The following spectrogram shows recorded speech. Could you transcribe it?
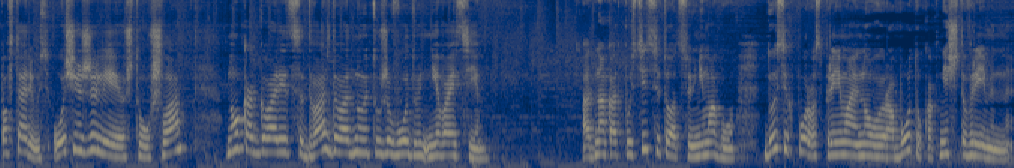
Повторюсь, очень жалею, что ушла, но, как говорится, дважды в одну и ту же воду не войти. Однако отпустить ситуацию не могу. До сих пор воспринимаю новую работу как нечто временное,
